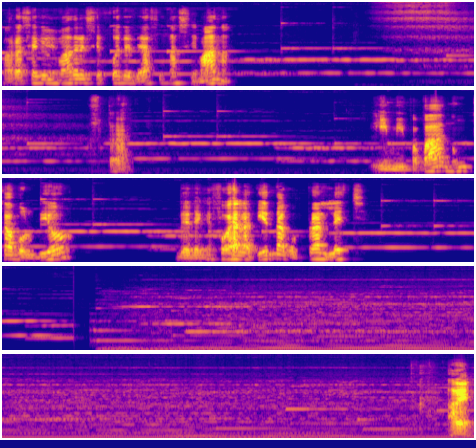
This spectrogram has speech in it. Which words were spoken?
ahora sé que mi madre se fue desde hace una semana. Ostras. Y mi papá nunca volvió desde que fue a la tienda a comprar leche. A ver,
